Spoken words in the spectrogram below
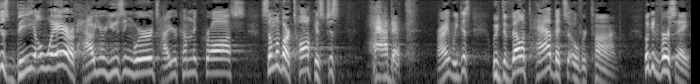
just be aware of how you're using words, how you're coming across. Some of our talk is just habit, right? We just, we've developed habits over time. Look at verse 8.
